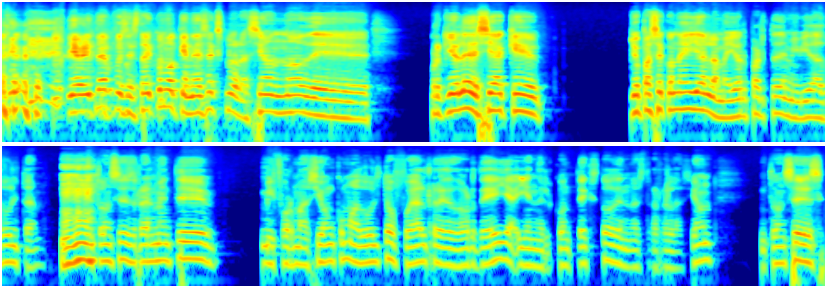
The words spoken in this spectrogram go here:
y ahorita, pues, estoy como que en esa exploración, ¿no? De... Porque yo le decía que yo pasé con ella la mayor parte de mi vida adulta. Entonces, realmente mi formación como adulto fue alrededor de ella y en el contexto de nuestra relación. Entonces,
